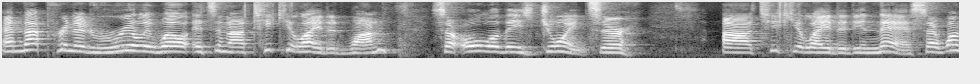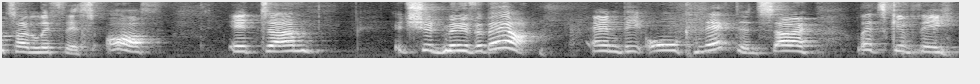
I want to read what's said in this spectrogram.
And that printed really well. It's an articulated one. So all of these joints are articulated in there. So once I lift this off, it, um, it should move about and be all connected. So let's give the,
